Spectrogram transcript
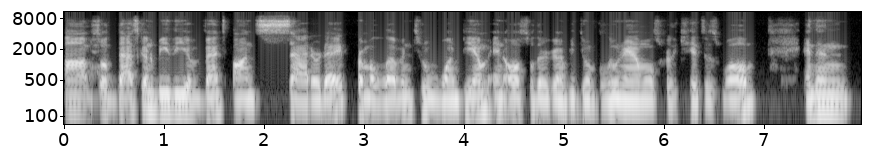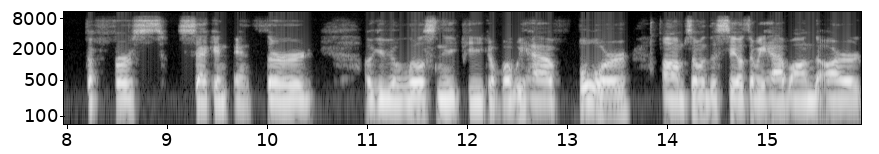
Um, so that's going to be the event on Saturday from 11 to 1 p.m. And also they're going to be doing balloon animals for the kids as well. And then the first, second, and third, I'll give you a little sneak peek of what we have for um, some of the sales that we have on our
